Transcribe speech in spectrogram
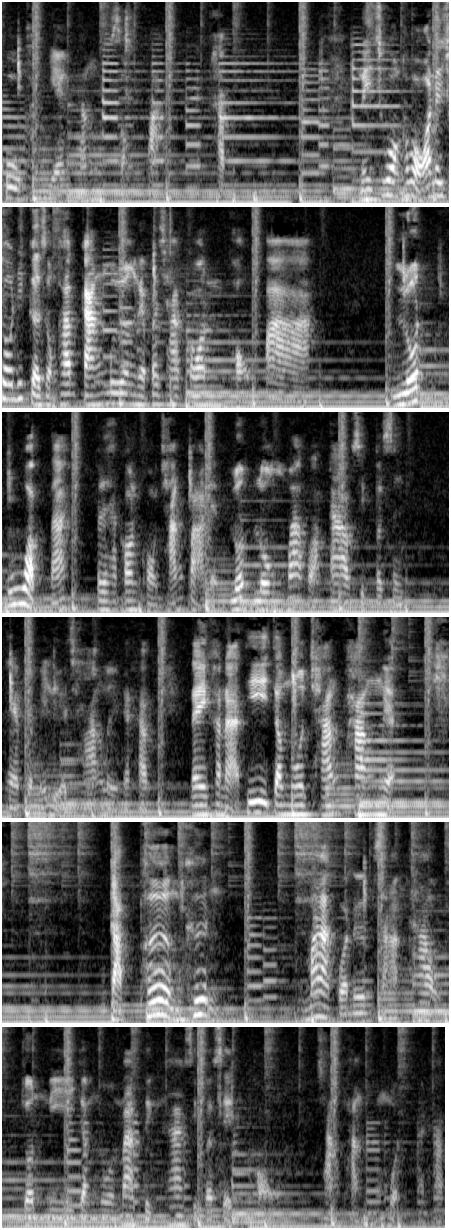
ผู้ขัดแย้งทั้งสองฝ่ายครับ ในช่วงเขาบอกว่าในช่วงที่เกิดสงครามกลางเมืองเนี่ยประชากรของป่าลดหวบนะประชากรของช้างป่าเนี่ยลดลงมากกว่า 90% แทบจะไม่เหลือช้างเลยนะครับ ในขณะที่จำนวนช้างพังเนี่ยกลับเพิ่มขึ้นมากกว่าเดิม 3 เท่า จนมีจำนวนมากถึง 50%ของช้างพังทั้งหมดนะครับ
